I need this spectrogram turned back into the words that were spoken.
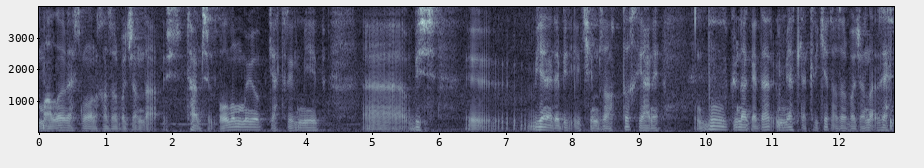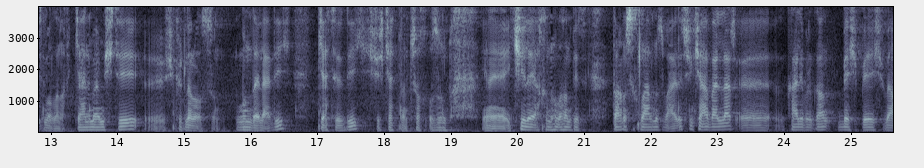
malı rəsmi olaraq Azərbaycanda təmsil olunmayıb, gətirilməyib. Biz ə, yenə də bir ilk imza atdıq. Yəni Bu günə qədər ümumiyyətlə kriket Azərbaycana rəsmi olaraq gəlməmişdi. Şükürlər olsun. Bunu da elədik, gətirdik. Şirkətlə çox uzun, yəni 2 ilə yaxın olan bir danışıqlarımız var idi. Çünki əvvəllər kalibrqan 5.5 və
